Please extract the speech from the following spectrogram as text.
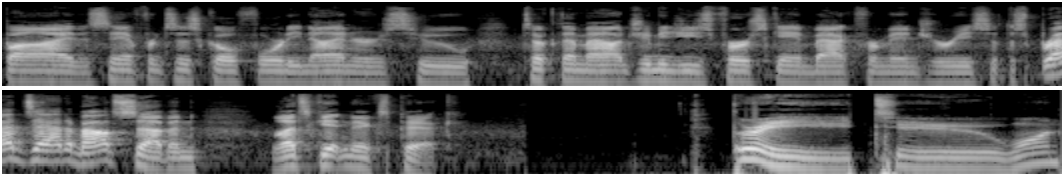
by the San Francisco 49ers, who took them out. Jimmy G's first game back from injury. So the spread's at about seven. Let's get Nick's pick. Three, two, one.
